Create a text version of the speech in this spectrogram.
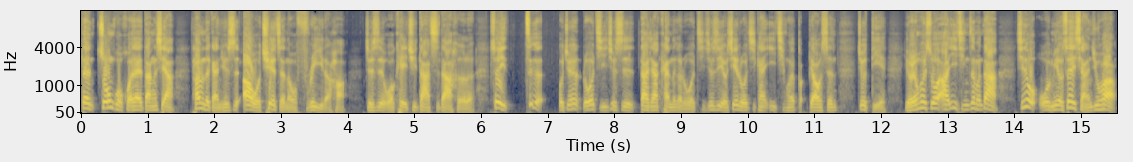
但中国活在当下，他们的感觉是：哦，我确诊了，我 free 了，哈，就是我可以去大吃大喝了。所以这个我觉得逻辑就是大家看那个逻辑，就是有些逻辑看疫情会飙升就跌。有人会说啊，疫情这么大，其实我我们有在想一句话，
